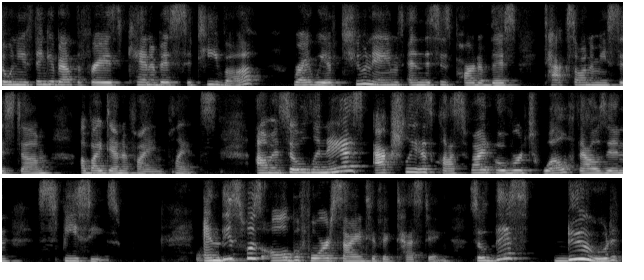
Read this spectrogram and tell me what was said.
So when you think about the phrase cannabis sativa, right, we have two names, and this is part of this taxonomy system of identifying plants. Um, and so Linnaeus actually has classified over 12,000 species. And this was all before scientific testing. So this dude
